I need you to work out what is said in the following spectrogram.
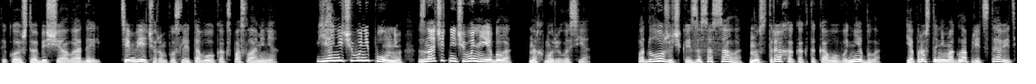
«Ты кое-что обещала, Адель. Тем вечером, после того, как спасла меня». «Я ничего не помню, значит, ничего не было», — нахмурилась я. Под ложечкой засосала, но страха как такового не было. Я просто не могла представить,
